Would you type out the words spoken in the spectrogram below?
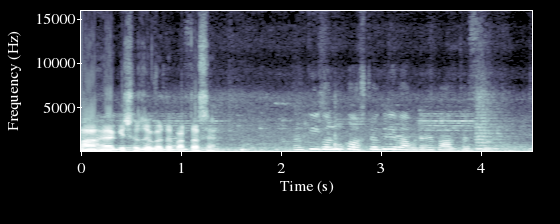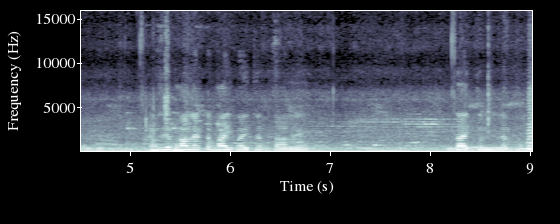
মা হয়ে কি সহ্য করতে পারতেছেন? আর কি করব? কষ্ট করে বাবুটাকে পালতেছে। যদি আচ্ছা। ভালো একটা ভাই পাইতাম তাহলে দায়িত্ব নিলে ভালো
